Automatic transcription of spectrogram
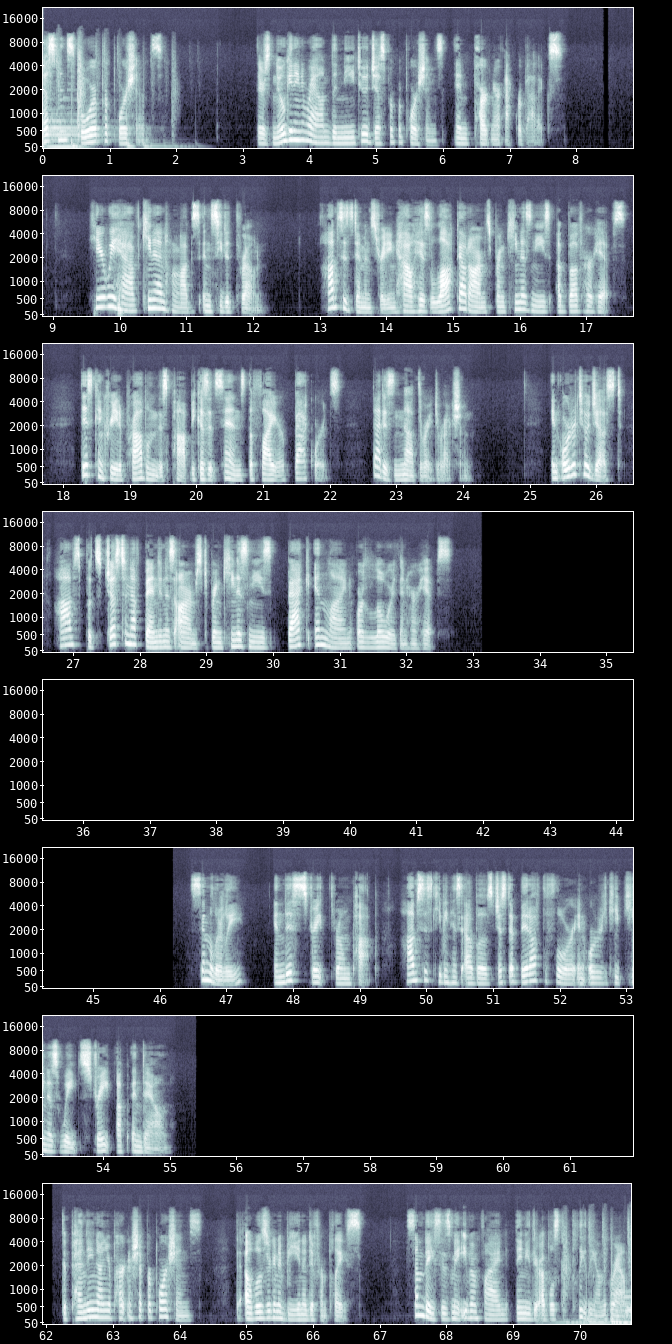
Adjustments for proportions. There's no getting around the need to adjust for proportions in partner acrobatics. Here we have Kena and Hobs in seated throne. Hobs is demonstrating how his locked out arms bring Kena's knees above her hips. This can create a problem in this pop because it sends the flyer backwards. That is not the right direction. In order to adjust, Hobs puts just enough bend in his arms to bring Kena's knees back in line or lower than her hips. Similarly, in this straight throne pop, Hobs is keeping his elbows just a bit off the floor in order to keep Kena's weight straight up and down. Depending on your partnership proportions, the elbows are going to be in a different place. Some bases may even find they need their elbows completely on the ground.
